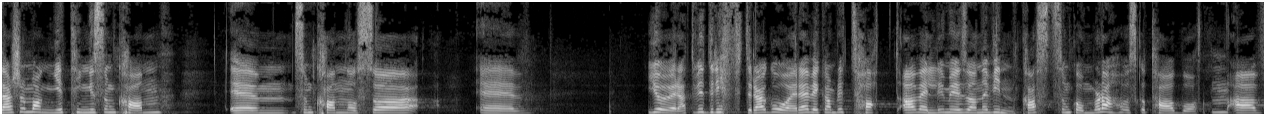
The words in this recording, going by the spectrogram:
Det er så mange ting som kan, eh, som kan også eh, gjøre at vi drifter av gårde. Vi kan bli tatt av veldig mye sånne vindkast som kommer da, og skal ta båten. Av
